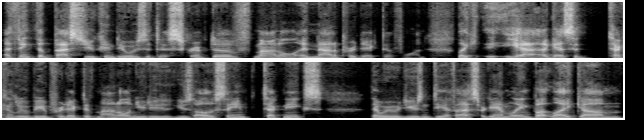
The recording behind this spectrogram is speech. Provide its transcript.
I think the best you can do is a descriptive model and not a predictive one. Like, yeah, I guess it technically would be a predictive model and you do use all those same techniques that we would use in DFS or gambling, but like, um,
